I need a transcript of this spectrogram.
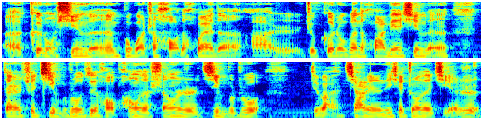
呃各种新闻，不管是好的坏的啊，就各种各样的花边新闻，但是却记不住最好朋友的生日，记不住，对吧？家里人的一些重要的节日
